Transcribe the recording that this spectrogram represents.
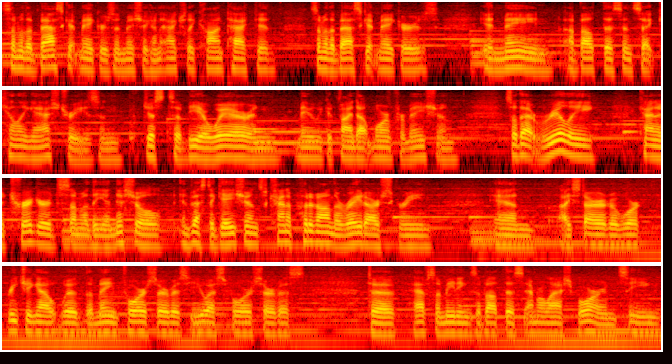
Some of the basket makers in Michigan actually contacted some of the basket makers in Maine about this insect killing ash trees and just to be aware and maybe we could find out more information. So that really kind of triggered some of the initial investigations, kind of put it on the radar screen and I started to work reaching out with the Maine Forest Service, U.S. Forest Service to have some meetings about this emerald ash borer and seeing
